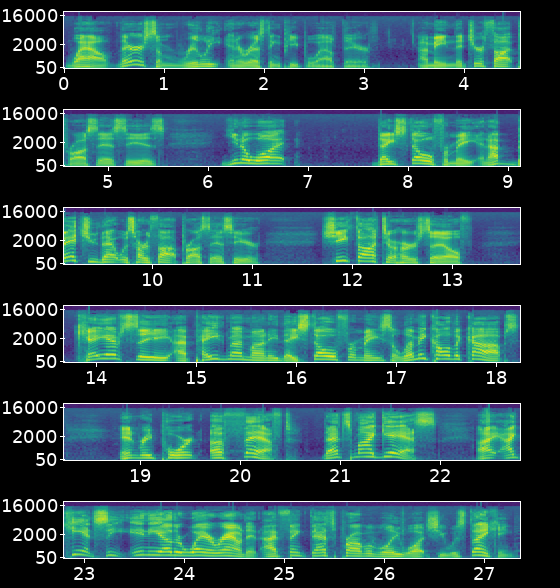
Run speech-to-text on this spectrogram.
Wow. There are some really interesting people out there. I mean, that your thought process is, you know what? They stole from me. And I bet you that was her thought process here. She thought to herself, KFC, I paid my money. They stole from me. So let me call the cops and report a theft. That's my guess. I, I can't see any other way around it. I think that's probably what she was thinking.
